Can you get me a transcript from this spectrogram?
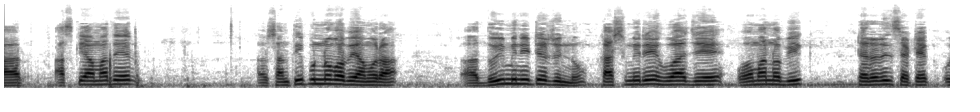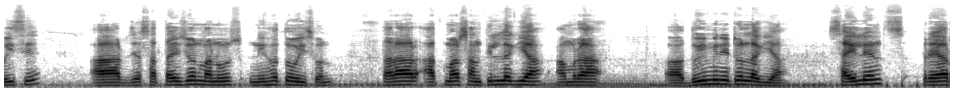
আর আজকে আমাদের শান্তিপূর্ণভাবে আমরা দুই মিনিটের জন্য কাশ্মীরে হওয়া যে অমানবিক টেররিস্ট অ্যাটাক হইছে আর যে সাতাইশ জন মানুষ নিহত হইছেন, তারার আত্মার শান্তির লাগিয়া আমরা দুই মিনিটর লাগিয়া সাইলেন্স প্রেয়ার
